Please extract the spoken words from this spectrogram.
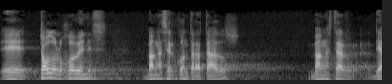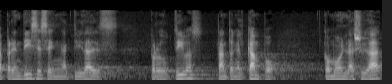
eh, todos los jóvenes van a ser contratados, van a estar de aprendices en actividades productivas, tanto en el campo como en la ciudad.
